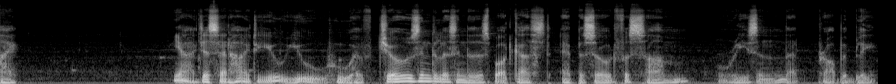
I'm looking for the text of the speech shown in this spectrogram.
Hi. Yeah, I just said hi to you, you who have chosen to listen to this podcast episode for some reason that probably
